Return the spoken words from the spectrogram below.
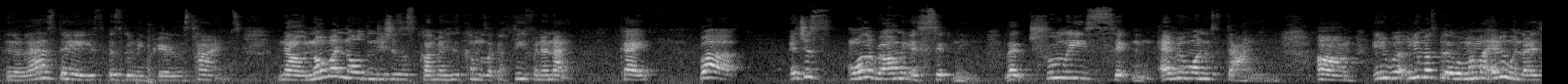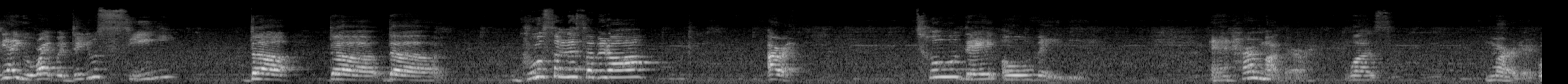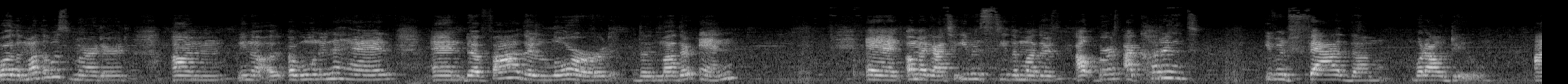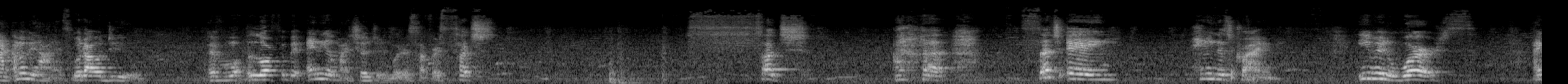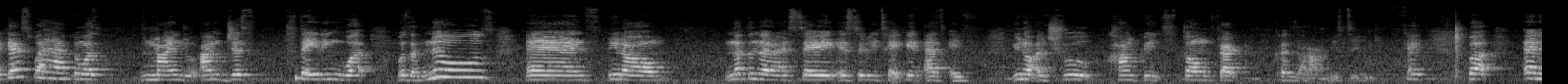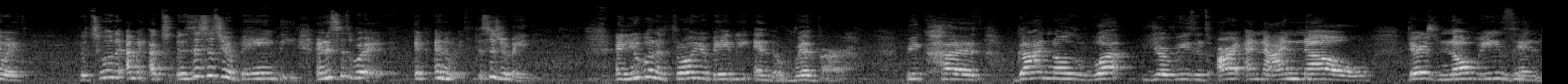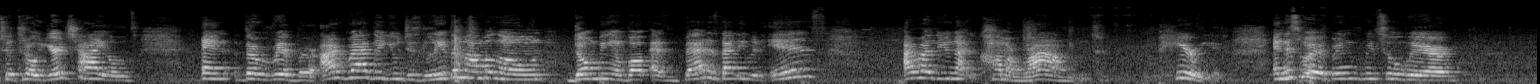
in the last days, it's going to be perilous times. Now, no one knows when Jesus is coming. He comes like a thief in the night. Okay? But, it's just, all around me is sickening. Like, truly sickening. Everyone is dying. Um, you, must be like, well, mama, everyone dies. Yeah, you're right. But do you see the, the, the gruesomeness of it all? Alright two day old baby and her mother was murdered well the mother was murdered um you know a, a wound in the head and the father lured the mother in. And oh my god to even see the mother's outburst i couldn't even fathom what i'll do. I, i'm gonna be honest what i'll do if lord forbid any of my children were to suffer such such such a heinous crime. Even worse i guess what happened was mind you i'm just stating what was the news and you know nothing that i say is to be taken as a you know a true concrete stone fact because i don't want to sued okay? But anyways the two i mean this is your baby and this is where it, anyways this is your baby. And you're going to throw your baby in the river because God knows what your reasons are and I know there's no reason to throw your child in the river. I'd rather you just leave the mom alone, don't be involved as bad as that even is. I'd rather you not come around, period. And this is where it brings me to where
